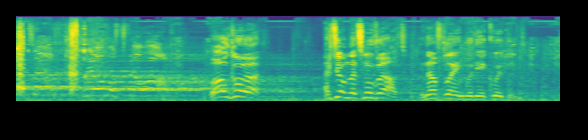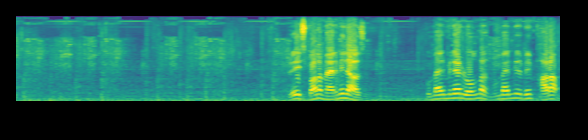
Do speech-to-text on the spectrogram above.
What's up? We almost fell off! All good! Artyom, let's move out. Enough playing with the equipment. Reis bana mermi lazım. Bu mermilerle olmaz. Bu mermiler benim param.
